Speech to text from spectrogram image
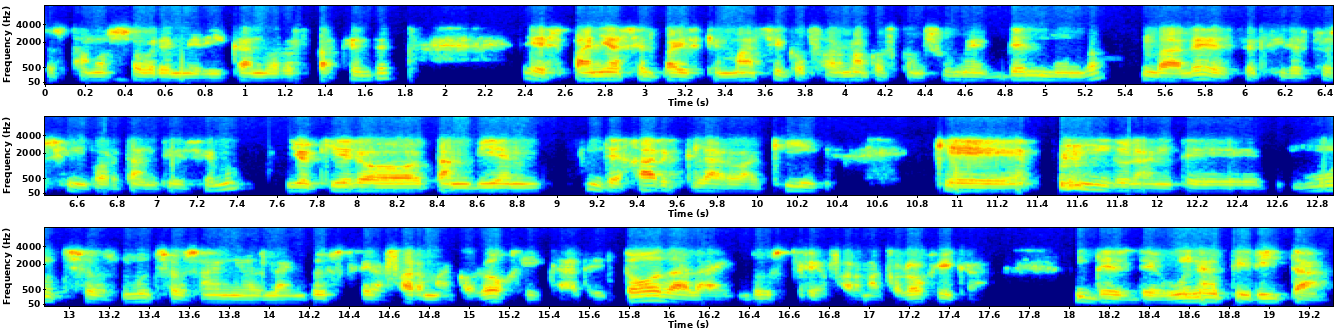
Estamos sobremedicando a los pacientes España es el país que más psicofármacos consume del mundo, ¿vale? Es decir, esto es importantísimo. Yo quiero también dejar claro aquí que durante muchos, muchos años la industria farmacológica, de toda la industria farmacológica, desde una tirita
